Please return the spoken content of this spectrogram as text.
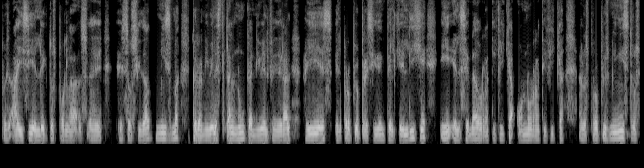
pues ahí sí, electos por la eh, eh, sociedad misma, pero a nivel estatal, nunca a nivel federal. Ahí es el propio presidente el que elige y el Senado ratifica o no ratifica a los propios ministros.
